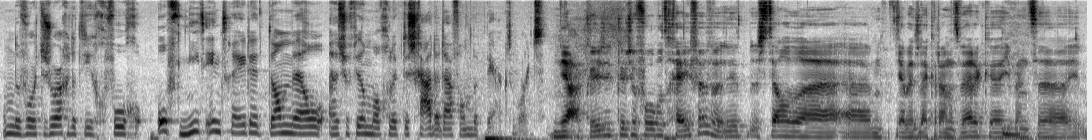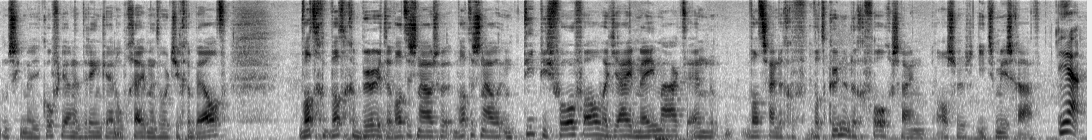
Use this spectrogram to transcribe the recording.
om ervoor te zorgen dat die gevolgen of niet intreden, dan wel uh, zoveel mogelijk de schade daarvan beperkt wordt. Ja, kun je, kun je een voorbeeld geven? Stel, uh, jij bent lekker aan het werken, je bent misschien met je koffie aan het drinken en op een gegeven moment word je gebeld. Wat, wat gebeurt er? Wat is, nou, wat is nou een typisch voorval wat jij meemaakt en wat, zijn de, wat kunnen de gevolgen zijn als er iets misgaat? Ja,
